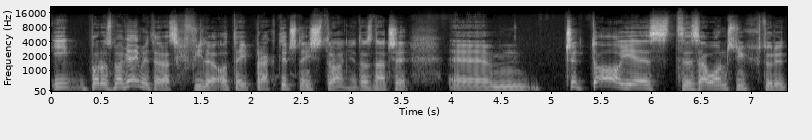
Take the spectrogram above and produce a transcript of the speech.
I porozmawiajmy teraz chwilę o tej praktycznej stronie. To znaczy, czy to jest załącznik, który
